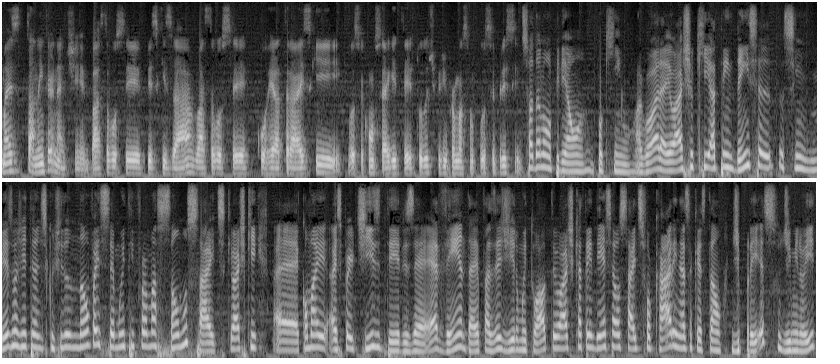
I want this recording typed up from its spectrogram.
Mas tá na internet, basta você pesquisar, basta você correr atrás que você consegue ter todo tipo de informação que você precisa. Só dando uma opinião opinião um pouquinho agora. Eu acho que a tendência, assim, mesmo a gente tendo discutido, não vai ser muita informação nos sites. Que eu acho que, é, como a, a expertise deles é, é venda, é fazer giro muito alto, eu acho que a tendência é os sites focarem nessa questão de preço, diminuir.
